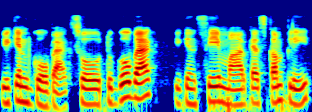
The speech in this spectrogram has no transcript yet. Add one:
you can go back. So to go back, you can say mark as complete.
